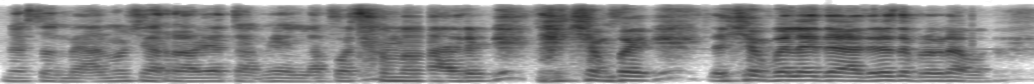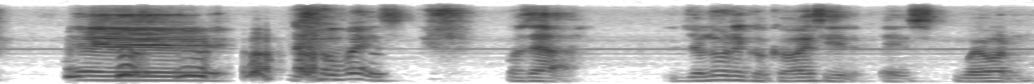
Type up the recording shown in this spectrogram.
No, estos me dan mucha rabia también, la puta madre de quién fue, de quién fue la idea de hacer este programa. Eh, ¿Cómo es? O sea, yo lo único que voy a decir es, huevón,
